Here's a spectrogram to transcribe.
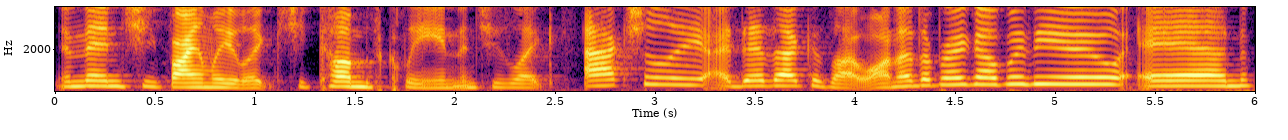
And then she finally, like, she comes clean and she's like, actually, I did that because I wanted to break up with you, and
